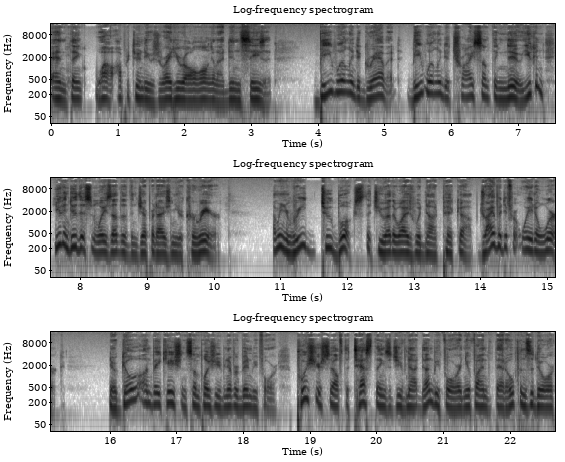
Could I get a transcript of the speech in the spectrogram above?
and think, wow, opportunity was right here all along and I didn't seize it. Be willing to grab it. Be willing to try something new. You can you can do this in ways other than jeopardizing your career. I mean, read two books that you otherwise would not pick up. Drive a different way to work. You know, go on vacation someplace you've never been before. Push yourself to test things that you've not done before, and you'll find that that opens the door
